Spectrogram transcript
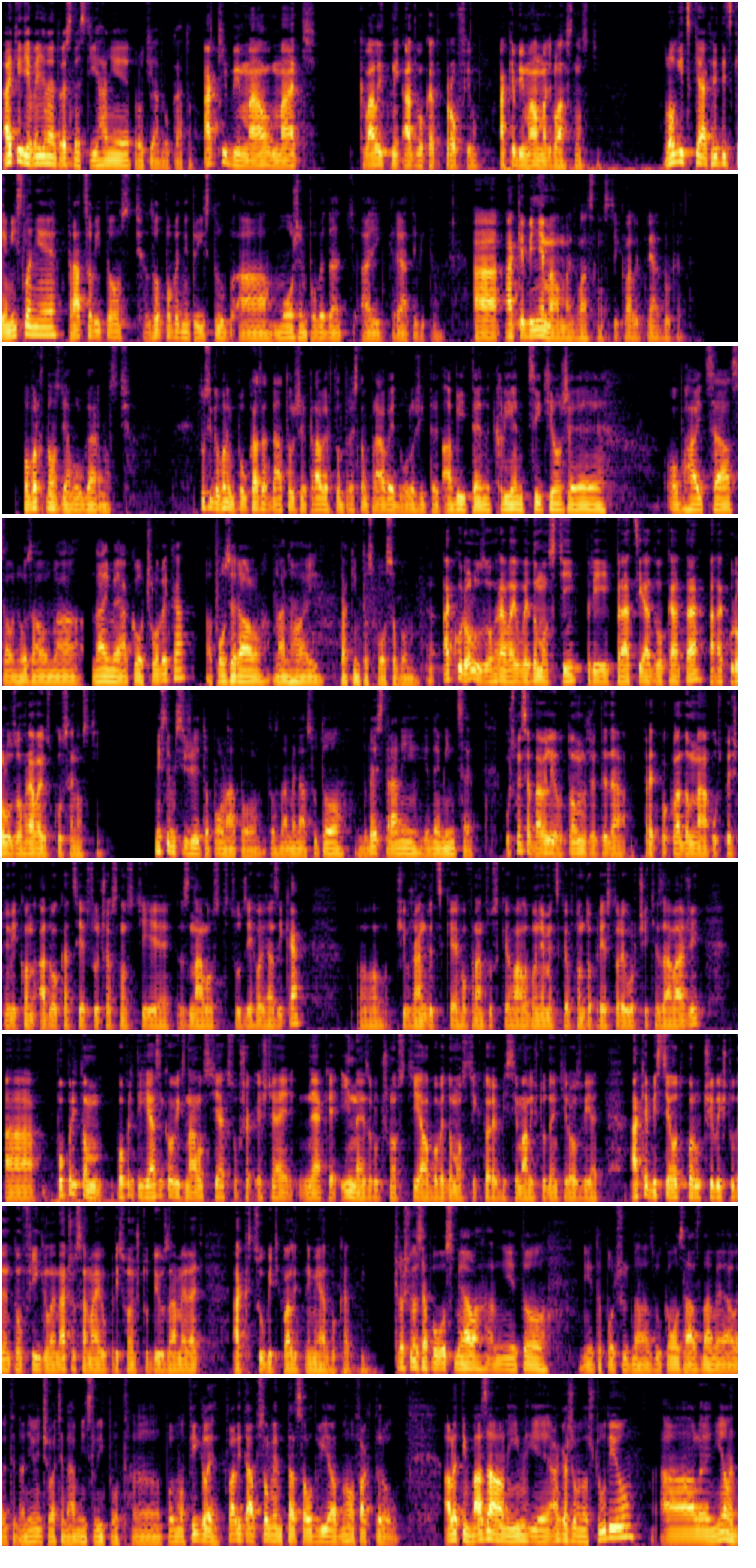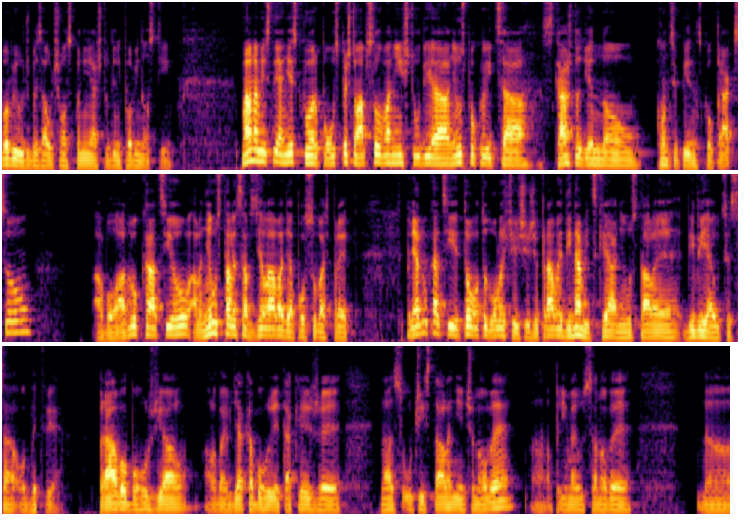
aj keď je vedené trestné stíhanie proti advokátu. Aký by mal mať kvalitný advokát profil? Aké by mal mať vlastnosti? Logické a kritické myslenie, pracovitosť, zodpovedný prístup a môžem povedať aj kreativitu. A aké by nemal mať vlastnosti kvalitný advokát? Povrchnosť a vulgárnosť. Tu si dovolím poukázať na to, že práve v tom trestnom práve je dôležité, aby ten klient cítil, že obhajca sa o neho zaujíma najmä ako o človeka a pozeral na ňo aj takýmto spôsobom. Akú rolu zohrávajú vedomosti pri práci advokáta a akú rolu zohrávajú skúsenosti? Myslím si, že je to pol na pol. To znamená, sú to dve strany jednej mince. Už sme sa bavili o tom, že teda predpokladom na úspešný výkon advokácie v súčasnosti je znalosť cudzieho jazyka, či už anglického, francúzského alebo nemeckého v tomto priestore určite zaváži. A popri, tom, popri tých jazykových znalostiach sú však ešte aj nejaké iné zručnosti alebo vedomosti, ktoré by si mali študenti rozvíjať. Aké by ste odporúčili študentom FIGLE, na čo sa majú pri svojom štúdiu zamerať, ak chcú byť kvalitnými advokátmi? Trošku sa pousmial, nie je to, nie je to počuť na zvukovom zázname, ale teda neviem, čo máte na mysli pod uh, pojmom FIGLE. Kvalita absolventa sa odvíja od mnoho faktorov. Ale tým bazálnym je angažovanosť štúdiu, ale nielen vo výučbe za účelom splnenia študijných povinností. Mám na mysli aj neskôr po úspešnom absolvovaní štúdia neuspokojiť sa s každodennou koncipientskou praxou alebo advokáciou, ale neustále sa vzdelávať a posúvať vpred. Pri advokácii je to o to dôležitejšie, že práve dynamické a neustále vyvíjajúce sa odvetvie. Právo, bohužiaľ, alebo aj vďaka Bohu je také, že nás učí stále niečo nové a príjmajú sa nové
